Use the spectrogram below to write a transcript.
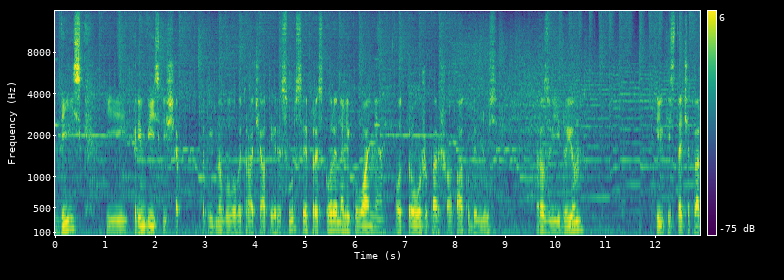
військ, і крім військ ще потрібно було витрачати ресурси, прискорене лікування. От провожу першу атаку, дивлюсь, розвідую. Кількість Т4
